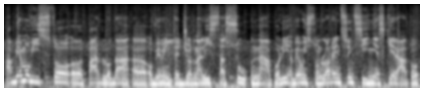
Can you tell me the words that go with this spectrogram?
Abbiamo visto, eh, parlo da eh, ovviamente giornalista su Napoli, abbiamo visto un Lorenzo Insigne schierato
